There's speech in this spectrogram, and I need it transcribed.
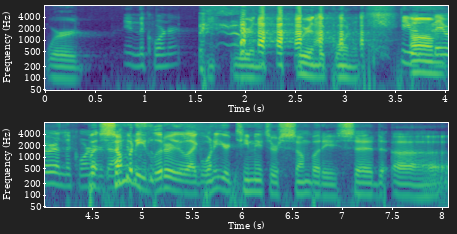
were In the corner. we were in the, we were in the corner. He was- they were in the corner, But somebody literally like one of your teammates or somebody said uh,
